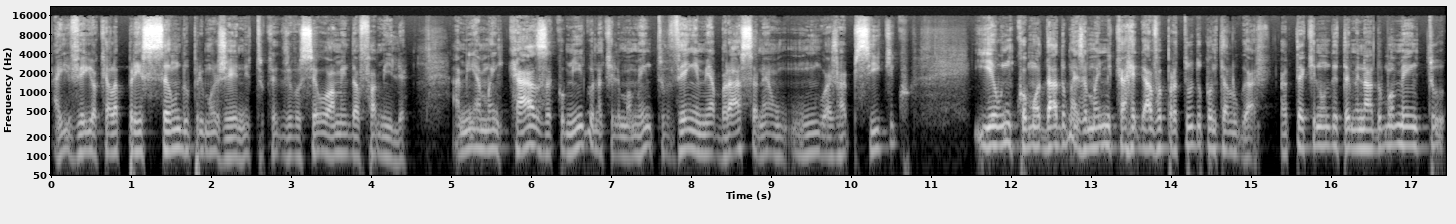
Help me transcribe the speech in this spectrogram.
Aí veio aquela pressão do primogênito, quer dizer, você é o homem da família. A minha mãe casa comigo naquele momento, vem e me abraça, né, um, um linguajar psíquico, e eu incomodado, mas a mãe me carregava para tudo quanto é lugar. Até que num determinado momento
